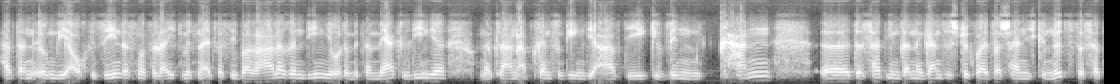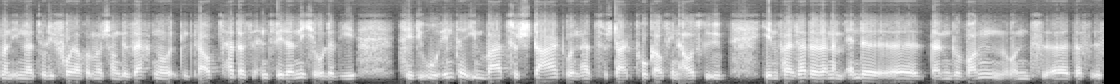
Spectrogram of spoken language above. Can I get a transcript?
hat dann irgendwie auch gesehen, dass man vielleicht mit einer etwas liberaleren Linie oder mit einer Merkel-Linie und einer klaren Abgrenzung gegen die AfD gewinnen kann. Äh, das hat ihm dann ein ganzes Stück weit wahrscheinlich genützt. Das hat man ihm natürlich vorher auch immer schon gesagt, nur geglaubt hat das entweder nicht oder die CDU hinter ihm war zu stark und hat zu stark Druck auf ihn ausgeübt. Jedenfalls hat er dann am Ende äh, dann gewonnen und äh, das ist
